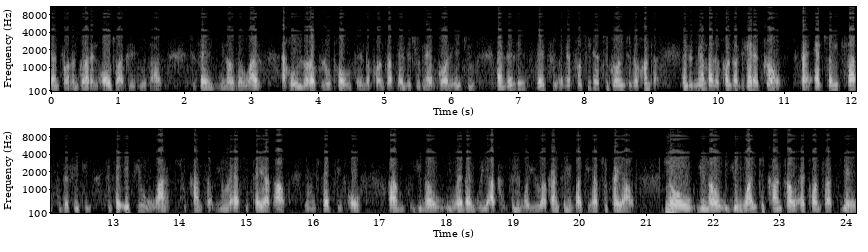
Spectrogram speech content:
and Pravin Gordhan also agreed with us to say, you know, there was a whole lot of loopholes in the contract that they shouldn't have gone into. And then they, they, they proceeded to go into the contract. Remember, the contract had a clause that actually trapped the city to say, if you want to cancel, you have to pay us out, irrespective of, um, you know, whether we are cancelling or you are cancelling, but you have to pay out. Mm. So, you know, you want to cancel a contract, yes,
